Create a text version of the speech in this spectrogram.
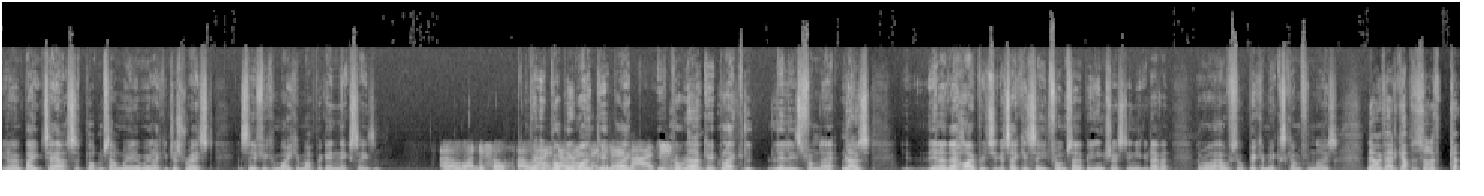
you know, and baked out. So put them somewhere where they can just rest and see if you can wake him up again next season. Oh, wonderful. All but right, you probably all right, won't thank get you very black. much. You probably Um, won't get black l- lilies from that No. because you know they're hybrids that you're taking seed from. So it'd be interesting. You could have a, a I'll sort of pick a mix come from those. Now we've had a couple of sort of co-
